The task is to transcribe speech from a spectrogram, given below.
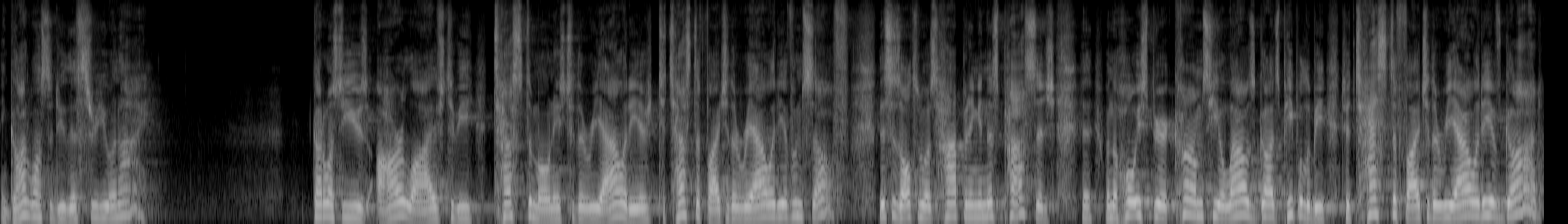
And God wants to do this through you and I. God wants to use our lives to be testimonies to the reality, to testify to the reality of Himself. This is ultimately what's happening in this passage. When the Holy Spirit comes, He allows God's people to be to testify to the reality of God.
